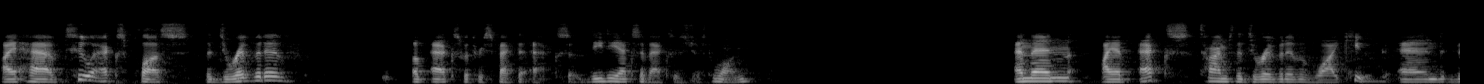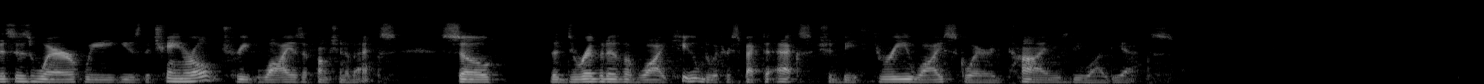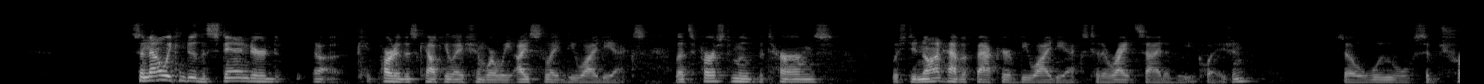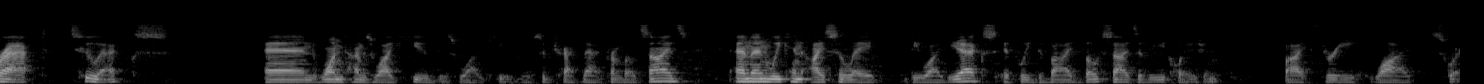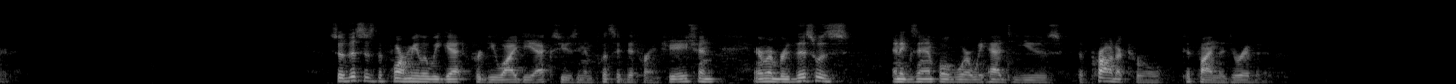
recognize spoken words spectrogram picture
I have 2x plus the derivative of x with respect to x. So d dx of x is just 1. And then I have x times the derivative of y cubed. And this is where we use the chain rule, treat y as a function of x. So the derivative of y cubed with respect to x should be 3y squared times dy dx. So now we can do the standard uh, part of this calculation where we isolate dy dx. Let's first move the terms which do not have a factor of dy dx to the right side of the equation. So we will subtract 2x and 1 times y cubed is y cubed. We'll subtract that from both sides and then we can isolate dy dx if we divide both sides of the equation by 3y squared. So this is the formula we get for dy dx using implicit differentiation. And remember, this was an example where we had to use the product rule to find the derivative.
